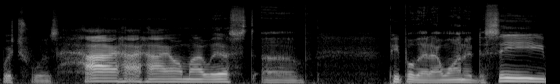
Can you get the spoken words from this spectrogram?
which was high, high, high on my list of people that I wanted to see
